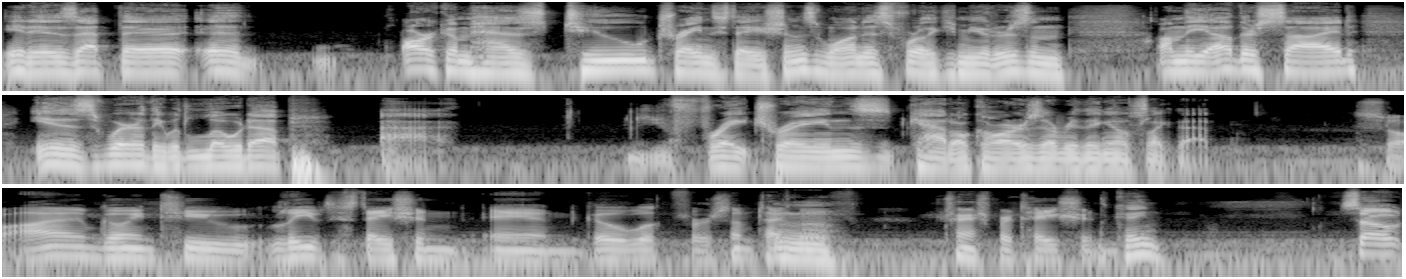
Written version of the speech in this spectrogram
It is at the uh, Arkham has two train stations. One is for the commuters, and on the other side is where they would load up uh, freight trains, cattle cars, everything else like that. So I'm going to leave the station and go look for some type Mm. of transportation. Okay. So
